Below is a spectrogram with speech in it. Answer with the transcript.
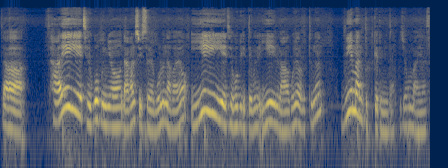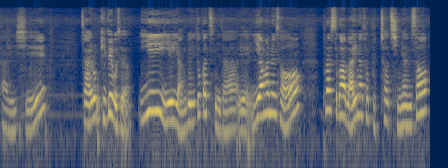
자 4a의 제곱은요 나갈 수 있어요 뭘로 나가요? 2a의 제곱이기 때문에 2a로 나가고요 루트는 위에만 붙게 됩니다 b제곱 마이너스 4ac 자 여러분 비교해보세요 2a, 2a 양변이 똑같습니다 예, 이항하면서 플러스가 마이너스 붙여지면서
